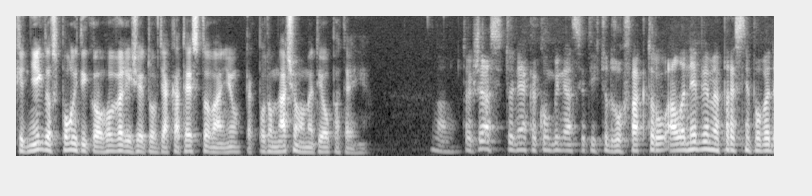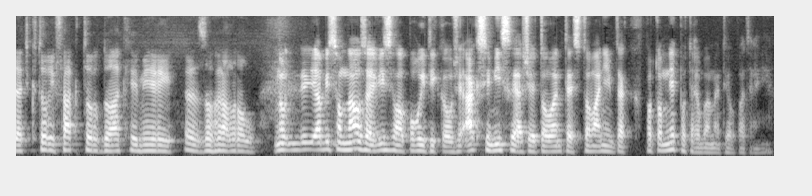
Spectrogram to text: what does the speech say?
Keď niekto z politikov hovorí, že je to vďaka testovaniu, tak potom na čo máme tie opatrenia? Áno, takže asi to je nejaká kombinácia týchto dvoch faktorov, ale nevieme presne povedať, ktorý faktor do akej miery e, zohral rolu. No ja by som naozaj vyzval politikov, že ak si myslia, že je to len testovaním, tak potom nepotrebujeme tie opatrenia.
